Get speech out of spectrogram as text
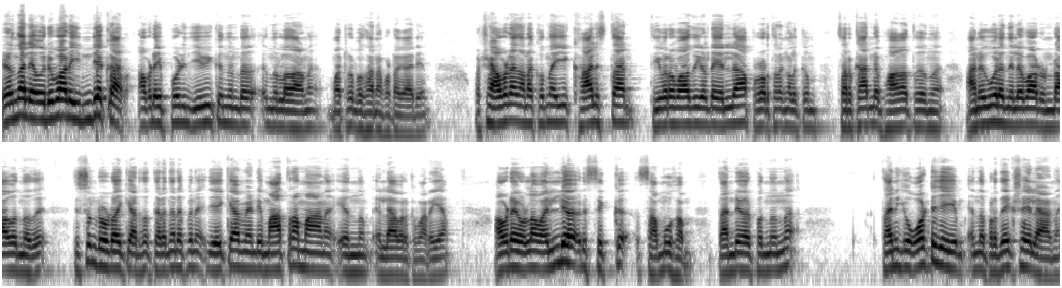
എന്നാൽ ഒരുപാട് ഇന്ത്യക്കാർ അവിടെ ഇപ്പോഴും ജീവിക്കുന്നുണ്ട് എന്നുള്ളതാണ് മറ്റൊരു പ്രധാനപ്പെട്ട കാര്യം. പക്ഷേ അവിടെ നടക്കുന്ന ഈ ഖാലിസ്ഥാൻ തീവ്രവാദികളുടെ എല്ലാ പ്രവർത്തനങ്ങൾക്കും സർക്കാരിന്റെ ഭാഗത്തു നിന്ന് അനുകൂല നിലപാടുണ്ടാകുന്നത് ജിസ്റ്റൻ ട്രൂഡോയ്ക്ക് അടുത്ത തെരഞ്ഞെടുപ്പിന് ജയിക്കാൻ വേണ്ടി മാത്രമാണ് എന്നും എല്ലാവർക്കും അറിയാം. അവിടെയുള്ള വലിയ ഒരു സിഖ് സമൂഹം തന്റെ ഒപ്പം നിന്ന് തനിക്ക് വോട്ട് ചെയ്യും എന്ന പ്രതീക്ഷയിലാണ്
